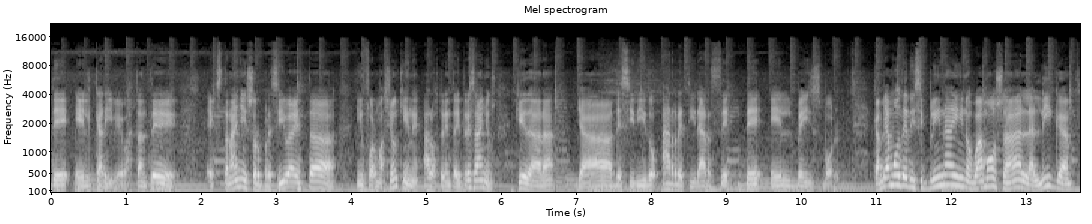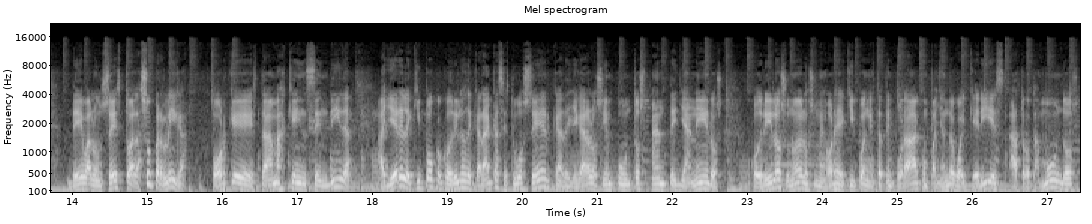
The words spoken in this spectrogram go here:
del Caribe. Bastante extraña y sorpresiva esta información, quien a los 33 años quedará ya decidido a retirarse del béisbol. Cambiamos de disciplina y nos vamos a la liga de baloncesto, a la Superliga porque está más que encendida. Ayer el equipo Cocodrilos de Caracas estuvo cerca de llegar a los 100 puntos ante Llaneros. Cocodrilos, uno de los mejores equipos en esta temporada, acompañando a Guayqueríes, a Trotamundos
